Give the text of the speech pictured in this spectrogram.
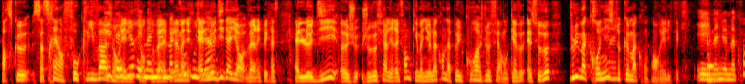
Parce que ça serait un faux clivage en réalité entre Valérie Pécresse et Emmanuel. Elle le dit d'ailleurs, Valérie Pécresse. Elle le dit euh, je, veux faire les réformes qu'Emmanuel Macron n'a pas eu le courage de faire. Donc elle, veut, elle se veut plus macroniste que Macron, en réalité. Et Emmanuel Macron,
